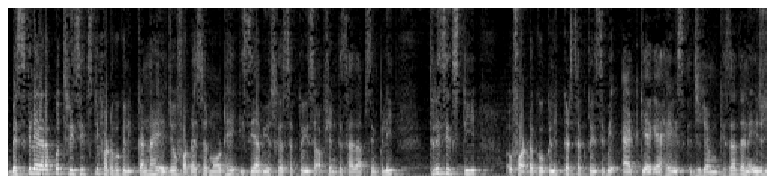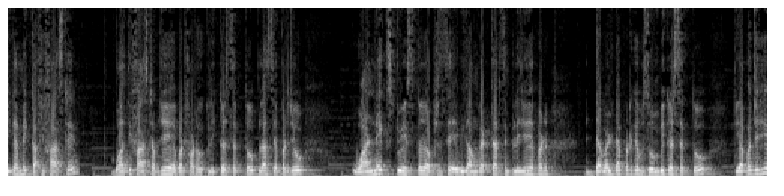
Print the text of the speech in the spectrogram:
बेसिकली अगर आपको 360 फ़ोटो को क्लिक करना है, ये जो फ़ोटो स्पैट मोड है, इसे आप यूज़ कर सकते हो। इस ऑप्शन के साथ आप सिंपली 360 फ़ोटो को क्लिक कर सकते हो। इसे भी ऐड किया गया है इस जीकेम के साथ। ये जो जीकेम है, काफ़ी फास्ट है। बहुत ही फास्ट आप जो है यहाँ पर फ़ोटो को क्लिक कर सकते हो। प्लस यहाँ पर जो वन एक्स टू एक्स का जो ऑप्शन है ये भी काम करता है, आप सिंपली जो है यहाँ पर डबल टैप करके आप जूम भी कर सकते हो। तो यहाँ पर जो है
